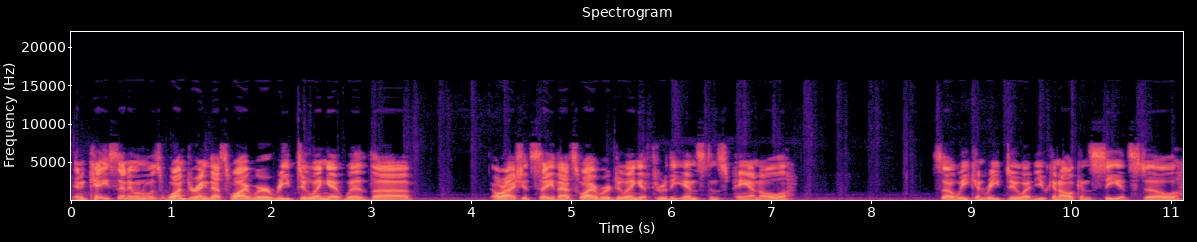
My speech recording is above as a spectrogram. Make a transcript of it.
In case anyone was wondering, that's why we're redoing it with, uh. Or I should say, that's why we're doing it through the instance panel. So we can redo it, you can all can see it still.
